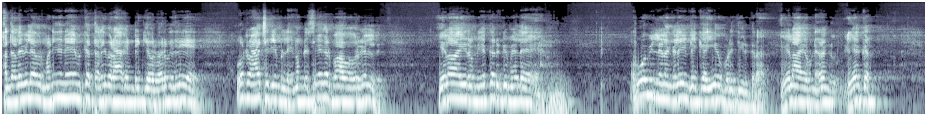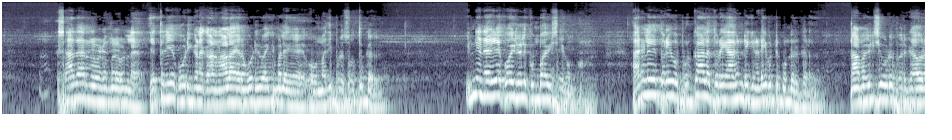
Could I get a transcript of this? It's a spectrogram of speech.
அந்த அளவில் அவர் மனித நேமிக்க தலைவராக இன்றைக்கு அவர் வருவதிலே ஒன்று ஆச்சரியம் இல்லை. நம்முடைய சேகர் பாபு அவர்கள் ஏழாயிரம் ஏக்கருக்கு மேலே கோவில் நிலங்களை இன்றைக்கு ஐயப்படுத்தி இருக்கிறார் ஏழாயிரம் நிலங்கள் ஏக்கர். சாதாரண இல்லை. எத்தனையோ கோடிக்கணக்கான நாலாயிரம் கோடி ரூபாய்க்கு மேலே ஒரு மதிப்புள்ள சொத்துக்கள். இன்னும் நிறைய கோயில்களுக்கு கும்பாபிஷேகம். அறநிலையத்துறை ஒரு பொற்கால துறையாக இன்றைக்கு நடைபெற்று கொண்டிருக்கிறது. நான் மகிழ்ச்சியோடு இப்போ இருக்க அவர்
